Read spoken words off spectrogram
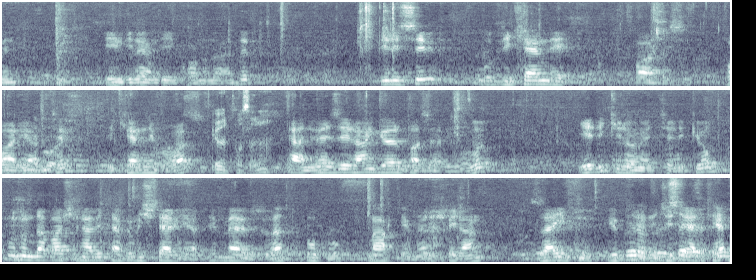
yetkililerinin ilgilendiği konulardır. Birisi bu dikenli vadisi varyantı, dikenli boğaz. Göl pazarı. Yani Vezirhan Göl Pazarı yolu. 7 kilometrelik yol. Bunun da başına bir takım işler geldi. Mevzuat, hukuk, mahkeme filan zayıf yüklenici derken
